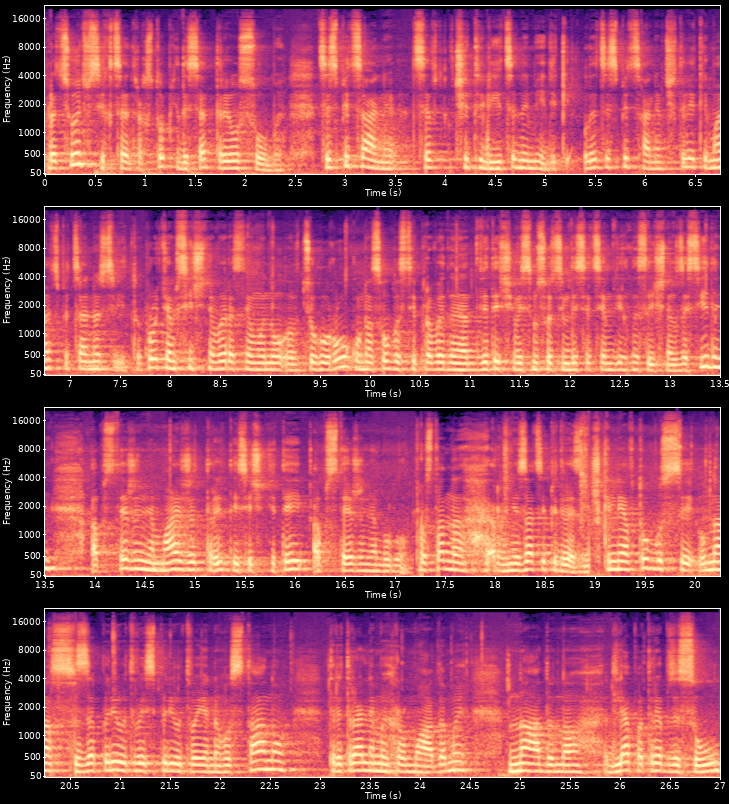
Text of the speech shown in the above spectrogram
Працюють в цих центрах 153 особи. Це спеціальні, це вчителі, це не медики, але це спеціальні вчителі, які мають спеціальну освіту. Протягом січня-вересня цього року у нас в області проведено 2877 діагностичних засідань, обстеження майже 3 тисячі дітей обстеження було. Про стан організації підвезення. Шкільні автобуси у нас за період весь період воєнного стану територіальними громадами надано для потреб ЗСУ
